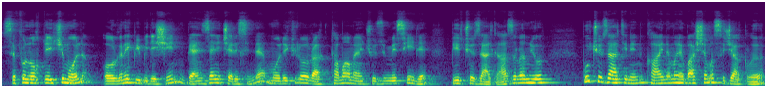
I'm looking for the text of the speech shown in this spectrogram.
0.2 mol organik bir bileşiğin benzen içerisinde molekül olarak tamamen çözülmesiyle bir çözelti hazırlanıyor. Bu çözeltinin kaynamaya başlama sıcaklığı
